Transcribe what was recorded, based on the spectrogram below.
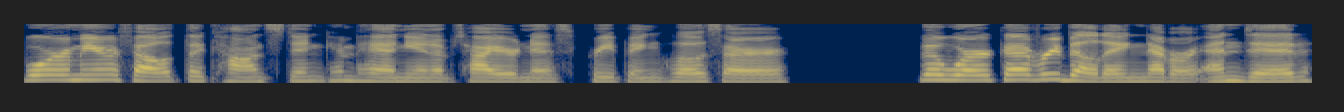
Boromir felt the constant companion of tiredness creeping closer. The work of rebuilding never ended,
